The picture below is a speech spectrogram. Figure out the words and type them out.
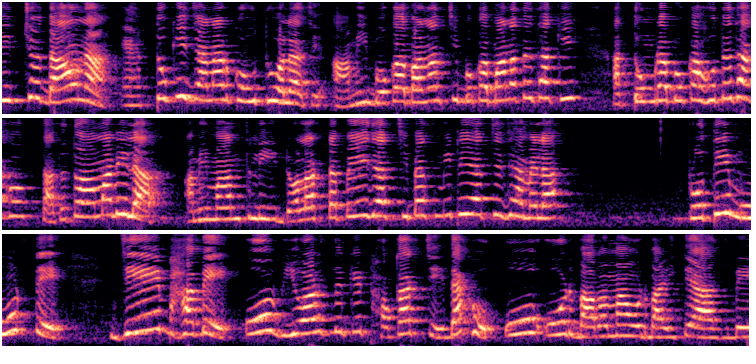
দিচ্ছ, দাও না। এত কি জানার কৌতূহল আছে? আমি বোকা বানাচ্ছি, বোকা বানাতে থাকি, আর তোমরা বোকা হতে থাকো, তাতে তো আমারই লাভ। আমি মান্থলি ডলারটা পেয়ে যাচ্ছি, ব্যাস মিটে যাচ্ছে ঝামেলা। প্রতি মুহূর্তে যেভাবে ও ভিউয়ার্সদেরকে ঠকাচ্ছে, দেখো, ও ওর বাবা মা ওর বাড়িতে আসবে,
